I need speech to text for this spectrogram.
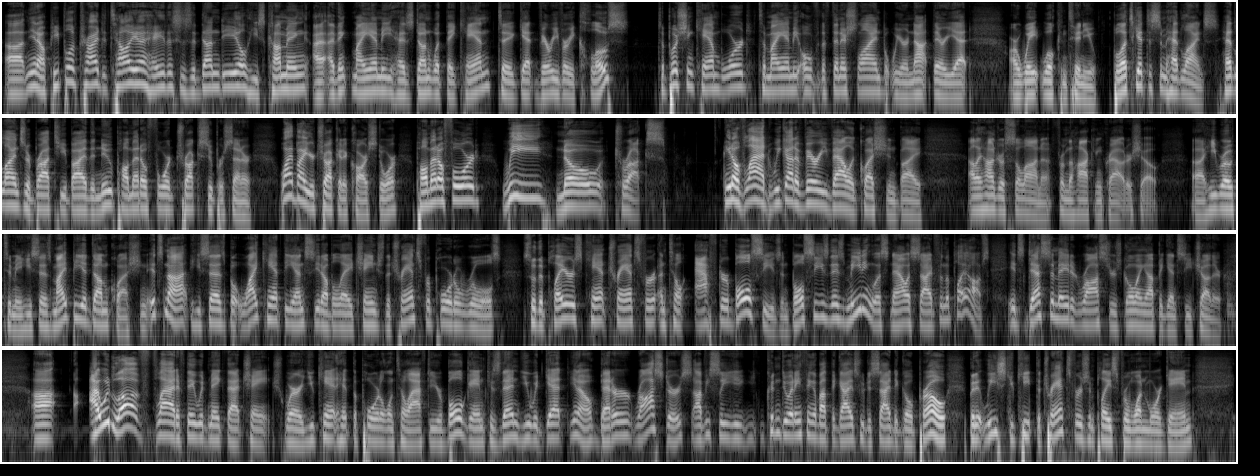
uh, you know, people have tried to tell you, hey, this is a done deal. He's coming. I, I think Miami has done what they can to get very, very close to pushing Cam Ward to Miami over the finish line, but we are not there yet. Our wait will continue. But let's get to some headlines. Headlines are brought to you by the new Palmetto Ford Truck Supercenter. Why buy your truck at a car store? Palmetto Ford, we know trucks. You know, Vlad, we got a very valid question by Alejandro Solana from the Hawk and Crowder show. Uh, he wrote to me. He says, might be a dumb question. It's not. He says, but why can't the NCAA change the transfer portal rules so that players can't transfer until after bowl season? Bowl season is meaningless now, aside from the playoffs. It's decimated rosters going up against each other. Uh, I would love Vlad if they would make that change where you can't hit the portal until after your bowl game because then you would get you know better rosters. Obviously, you couldn't do anything about the guys who decide to go pro, but at least you keep the transfers in place for one more game.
